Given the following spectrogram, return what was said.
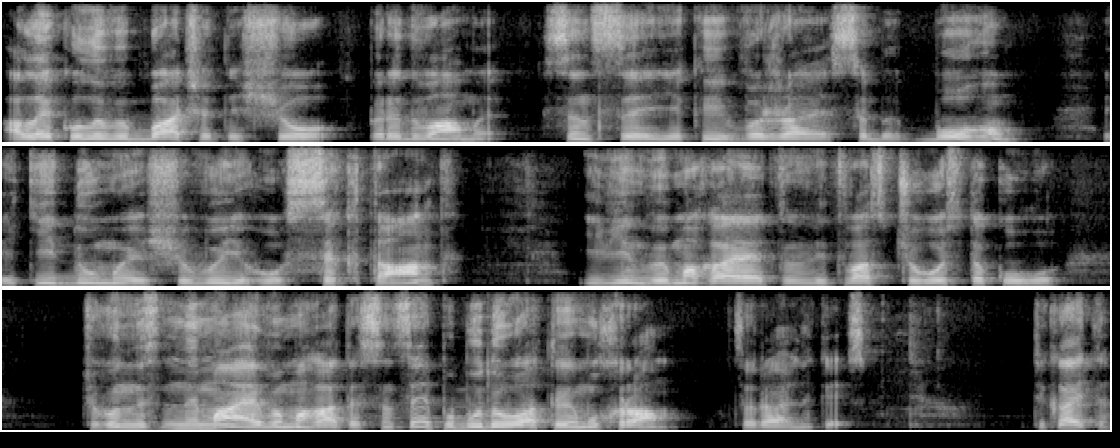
Але коли ви бачите, що перед вами сенсей, який вважає себе Богом, який думає, що ви його сектант, і він вимагає від вас чогось такого, чого не, має вимагати сенсей, побудувати йому храм. Це реальний кейс. Тікайте.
